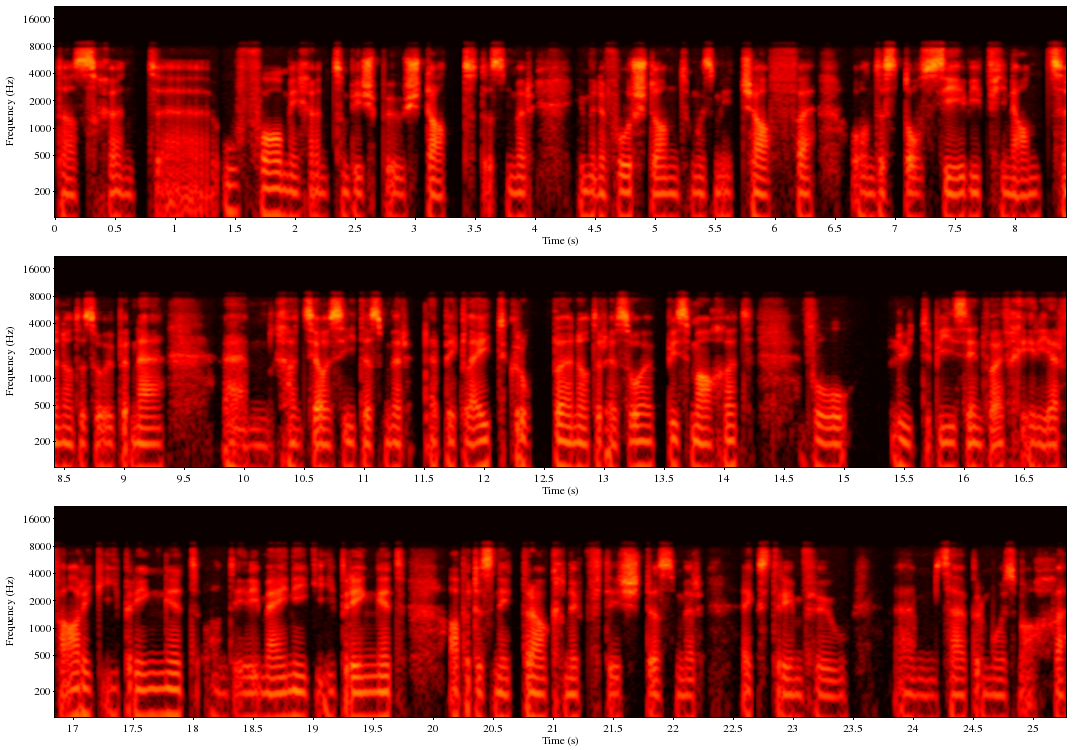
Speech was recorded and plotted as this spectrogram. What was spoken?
das könnte, äh, auffangen. Wir können zum Beispiel statt, dass man in einem Vorstand muss mitschaffen und ein Dossier wie Finanzen oder so übernehmen, ähm, könnte es auch sein, dass wir eine Begleitgruppe oder so etwas machen, wo Leute dabei sind, die einfach ihre Erfahrung einbringen und ihre Meinung einbringen, aber das nicht daran geknüpft ist, dass man extrem viel ähm, selber muss machen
